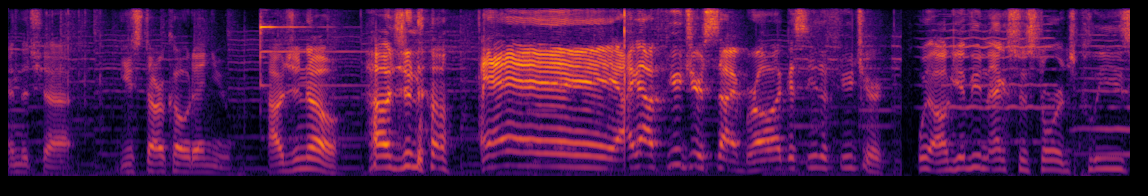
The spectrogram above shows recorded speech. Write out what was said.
in the chat. You star code and you. How'd you know? How'd you know? Hey, I got future sight, bro. I can see the future. Wait, I'll give you an extra storage, please.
